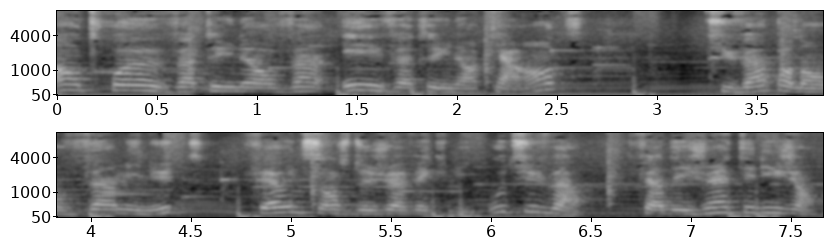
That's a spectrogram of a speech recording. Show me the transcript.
entre 21h20 et 21h40, tu vas pendant 20 minutes faire une séance de jeu avec lui. Ou tu vas? Faire des jeux intelligents.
